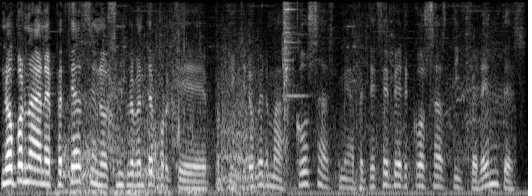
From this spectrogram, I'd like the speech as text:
No por nada en especial, sino simplemente porque, porque quiero ver más cosas. Me apetece ver cosas diferentes.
